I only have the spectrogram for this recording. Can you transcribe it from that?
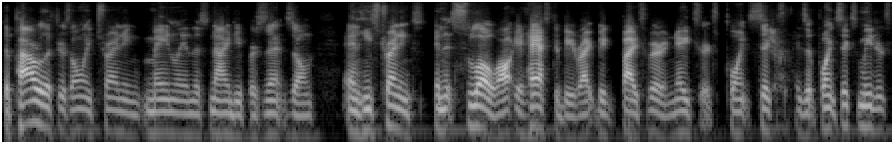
the power lifter is only training mainly in this 90% zone and he's training and it's slow it has to be right by its very nature. It's 0.6 is it 0.6 meters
